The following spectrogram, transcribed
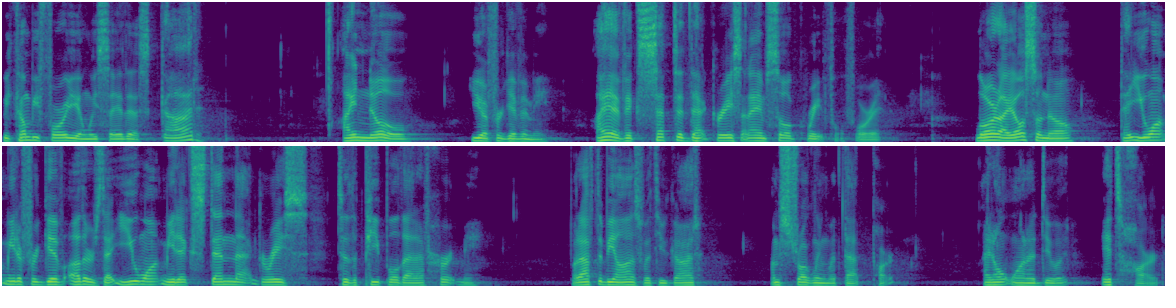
we come before you and we say this God, I know you have forgiven me. I have accepted that grace and I am so grateful for it. Lord, I also know that you want me to forgive others, that you want me to extend that grace to the people that have hurt me. But I have to be honest with you, God, I'm struggling with that part. I don't want to do it, it's hard.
